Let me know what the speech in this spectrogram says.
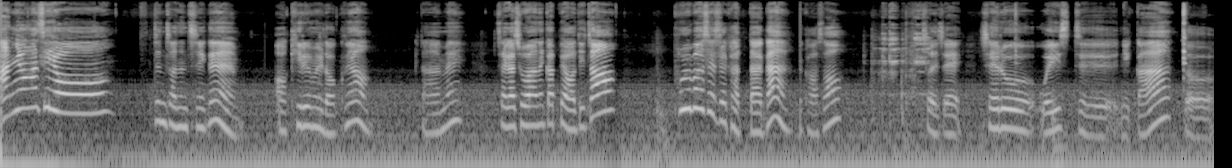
안녕하세요. 아무튼 저는 지금 어, 기름을 넣고요. 그 다음에 제가 좋아하는 카페 어디죠? 폴바셋을 갔다가 가서 저 이제 제로 웨이스트니까 저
